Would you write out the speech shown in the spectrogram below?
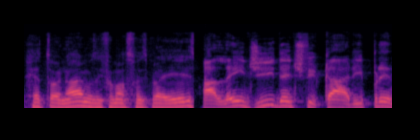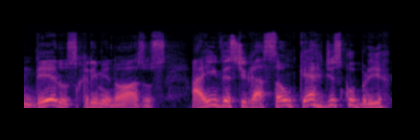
retornarmos informações para eles. Além de identificar e prender os criminosos, a investigação quer descobrir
